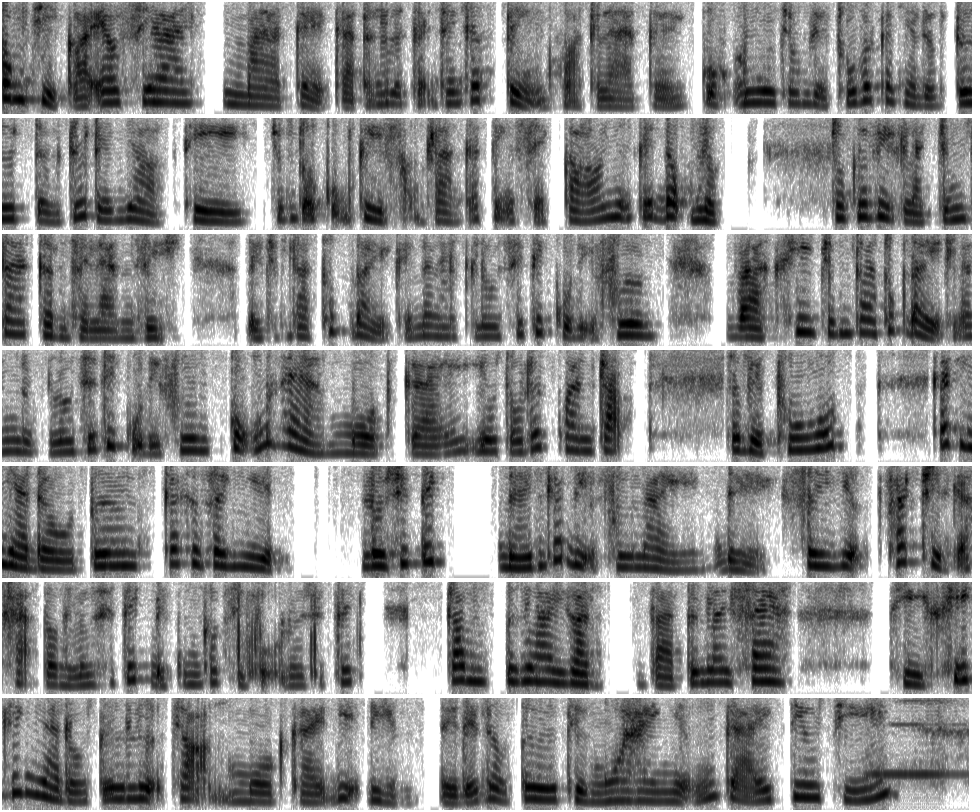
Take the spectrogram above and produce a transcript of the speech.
không chỉ có LCI mà kể cả năng lực cạnh tranh cấp tỉnh hoặc là cái cuộc đua trong việc thu hút các nhà đầu tư từ trước đến giờ, thì chúng tôi cũng kỳ vọng rằng các tỉnh sẽ có những cái động lực trong cái việc là chúng ta cần phải làm gì để chúng ta thúc đẩy cái năng lực logistics của địa phương. Và khi chúng ta thúc đẩy năng lực logistics của địa phương cũng là một cái yếu tố rất quan trọng trong việc thu hút các nhà đầu tư, các doanh nghiệp logistics đến các địa phương này để xây dựng, phát triển các hạ tầng logistics để cung cấp dịch vụ logistics trong tương lai gần và tương lai xa thì khi các nhà đầu tư lựa chọn một cái địa điểm để đến đầu tư thì ngoài những cái tiêu chí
